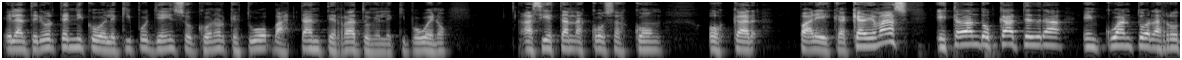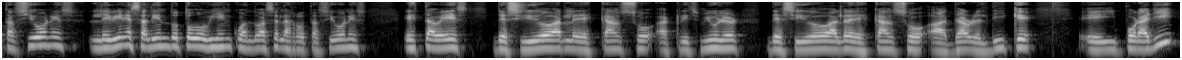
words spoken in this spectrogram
el anterior técnico del equipo, James O'Connor, que estuvo bastante rato en el equipo. Bueno, Así están las cosas con Oscar Pareja, que además está dando cátedra en cuanto a las rotaciones. Le viene saliendo todo bien cuando hace las rotaciones. Esta vez decidió darle descanso a Chris Mueller, decidió darle descanso a Darrell Dique. Eh, y por allí,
